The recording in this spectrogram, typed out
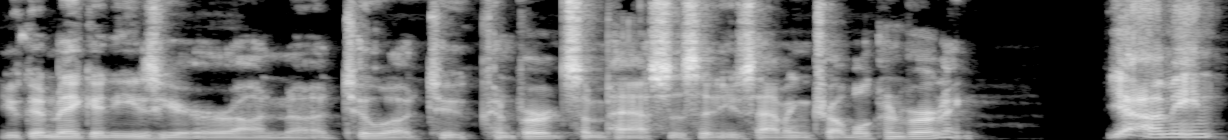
you can make it easier on uh, Tua to convert some passes that he's having trouble converting. Yeah, I mean,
